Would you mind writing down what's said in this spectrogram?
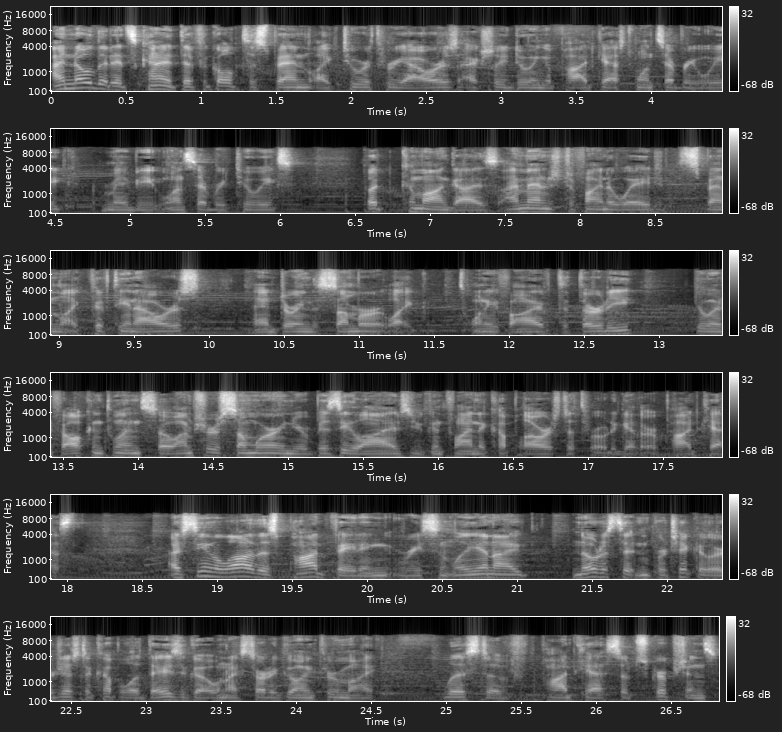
I know that it's kind of difficult to spend like two or three hours actually doing a podcast once every week, or maybe once every two weeks. But come on, guys, I managed to find a way to spend like 15 hours, and during the summer, like 25 to 30 doing Falcon Twins. So I'm sure somewhere in your busy lives you can find a couple hours to throw together a podcast. I've seen a lot of this pod fading recently, and I noticed it in particular just a couple of days ago when I started going through my list of podcast subscriptions.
